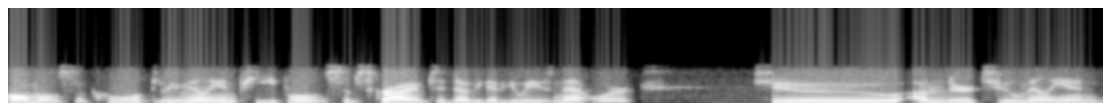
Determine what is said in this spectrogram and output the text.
almost a cool three million people subscribed to WWE's network to under two million.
